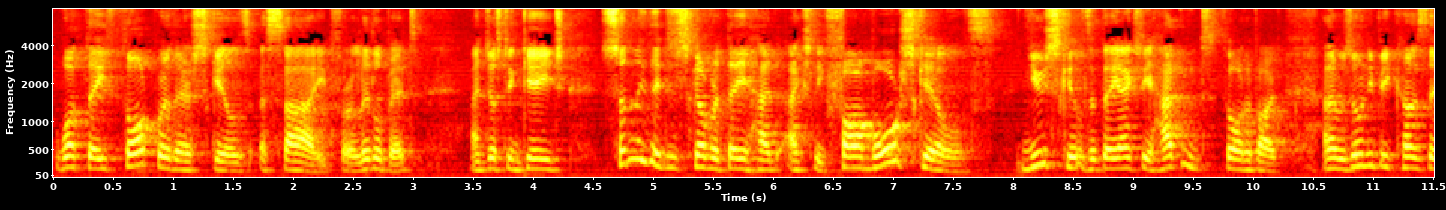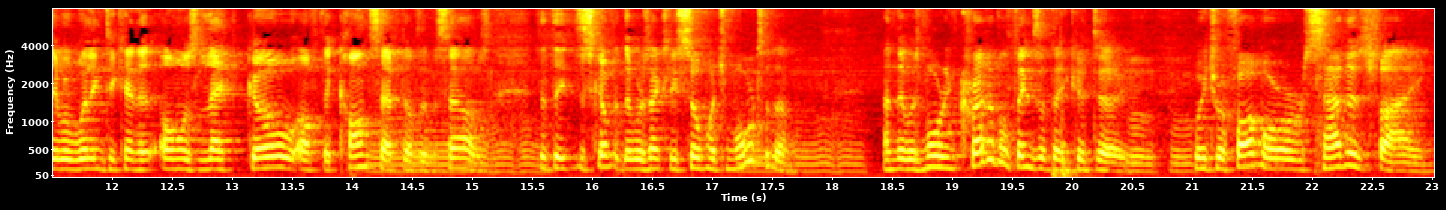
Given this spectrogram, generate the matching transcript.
what they thought were their skills aside for a little bit and just engage suddenly they discovered they had actually far more skills new skills that they actually hadn't thought about. And it was only because they were willing to kind of almost let go of the concept of themselves mm-hmm. That they discovered there was actually so much more to them mm-hmm. and there was more incredible things that they could do mm-hmm. which were far more satisfying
